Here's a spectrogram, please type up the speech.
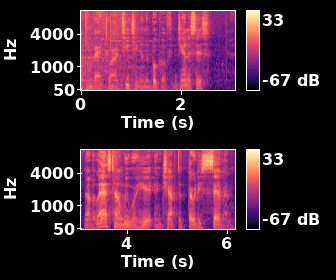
Welcome back to our teaching in the book of Genesis. Now, the last time we were here in chapter 37,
